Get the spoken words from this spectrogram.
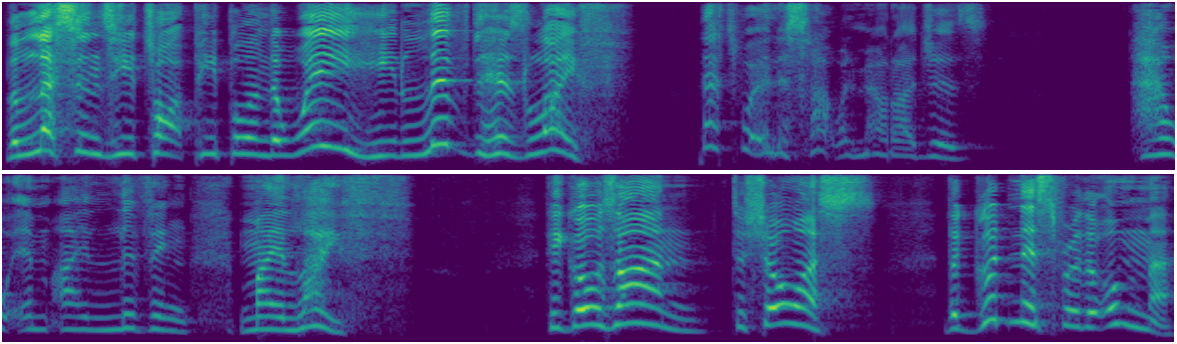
The lessons he taught people and the way he lived his life. That's what Al-Isra wal-Mi'raj is. How am I living my life? He goes on to show us the goodness for the ummah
